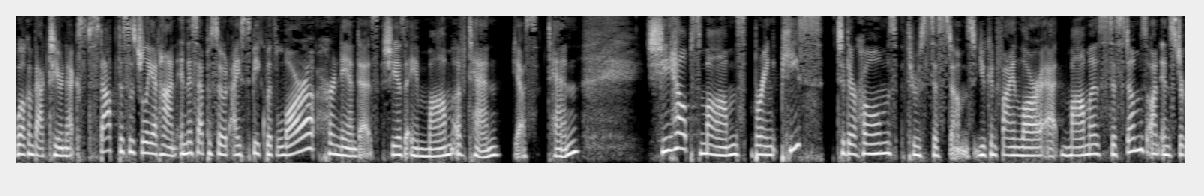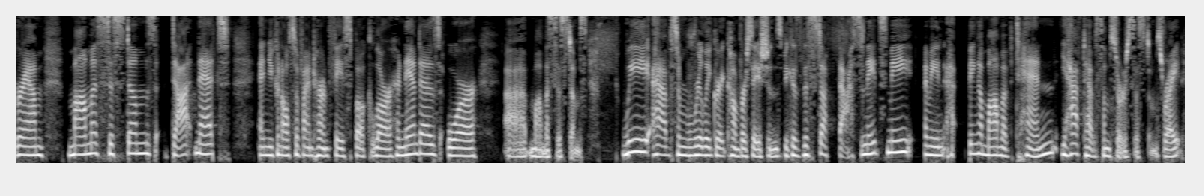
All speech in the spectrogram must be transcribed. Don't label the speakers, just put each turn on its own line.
Welcome back to your next stop. This is Juliet Hahn. In this episode, I speak with Laura Hernandez. She is a mom of 10. Yes, 10. She helps moms bring peace to their homes through systems. You can find Laura at Mama's Systems on Instagram, mamasystems.net. And you can also find her on Facebook, Laura Hernandez or uh, Mama Systems we have some really great conversations because this stuff fascinates me. I mean, being a mom of 10, you have to have some sort of systems, right?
